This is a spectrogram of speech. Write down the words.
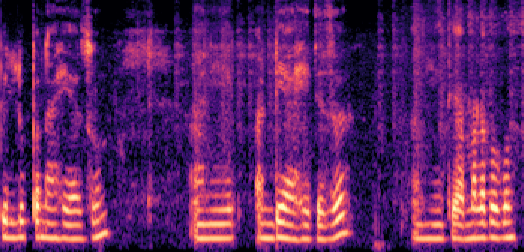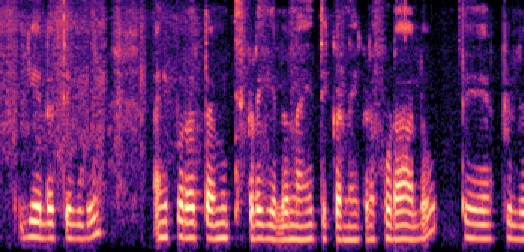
पिल्लू पण आहे अजून आणि एक अंडी आहे त्याचं. आणि ते आम्हाला बघून गेलं ते उडून. आणि परत आम्ही तिकडे गेलो नाही. तिकडनं इकडे पुढं आलो. ते पिल्लू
